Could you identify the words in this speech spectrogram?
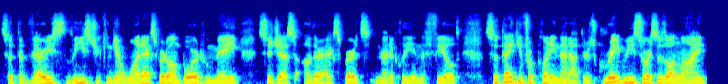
So at the very least, you can get one expert on board who may suggest other experts medically in the field. So thank you for pointing that out. There's great resources online.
